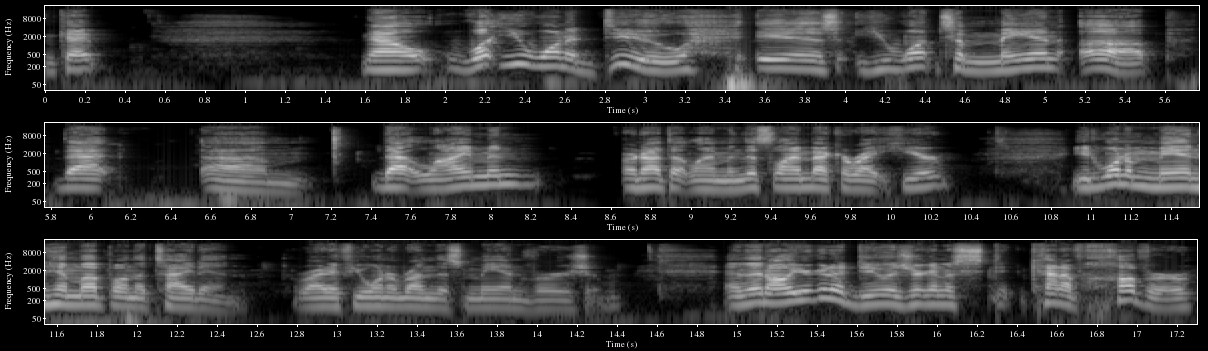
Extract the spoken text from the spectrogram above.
Okay. Now, what you want to do is you want to man up that um, that lineman, or not that lineman, this linebacker right here, you'd want to man him up on the tight end, right? If you want to run this man version, and then all you're going to do is you're going to kind of hover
